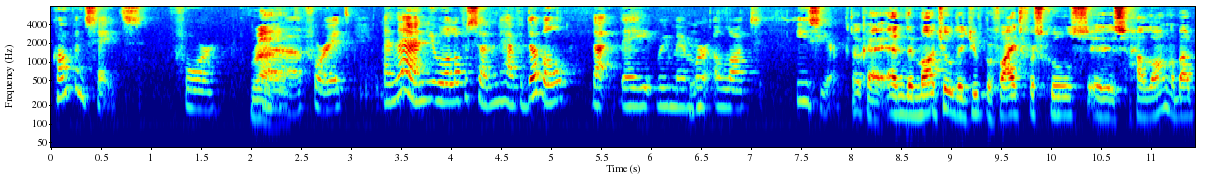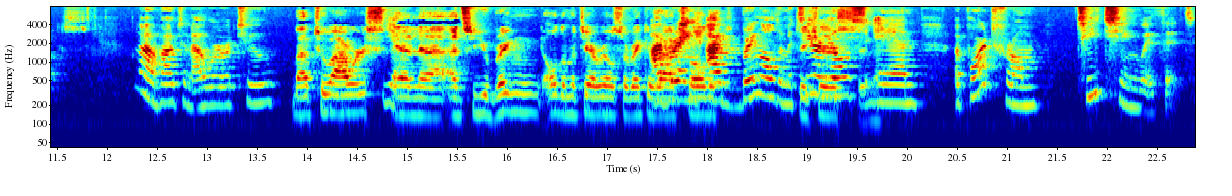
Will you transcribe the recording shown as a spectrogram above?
compensates for, right. uh, for it. And then you all of a sudden have a double that they remember a lot easier. Okay, and the module that you provide for schools is how long? About no, about an hour or two. About two hours. Yeah. And uh, and so you bring all the materials, the regular I bring I bring all the materials, and, and apart from teaching with it,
